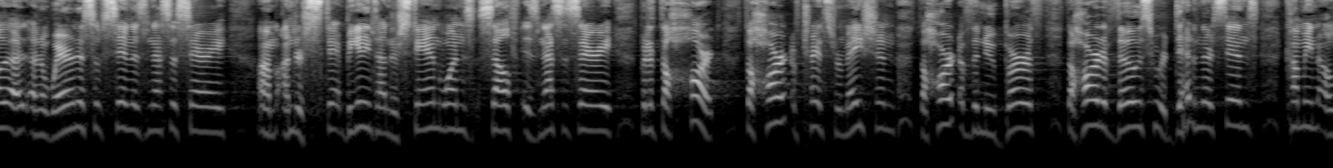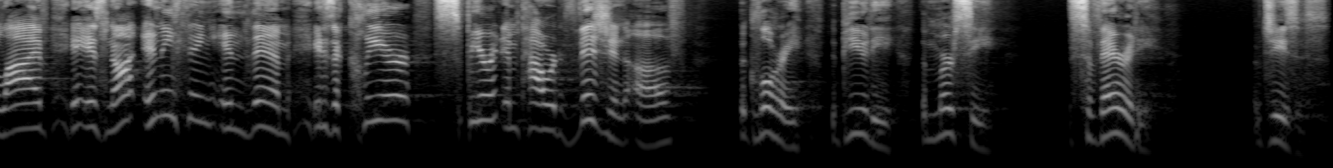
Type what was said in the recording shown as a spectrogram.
Oh, an awareness of sin is necessary. Um, understand, beginning to understand one's self is necessary. But at the heart, the heart of transformation, the heart of the new birth, the heart of those who are dead in their sins coming alive, it is not anything in them. It is a clear, spirit empowered vision of the glory, the beauty, the mercy, the severity of Jesus.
